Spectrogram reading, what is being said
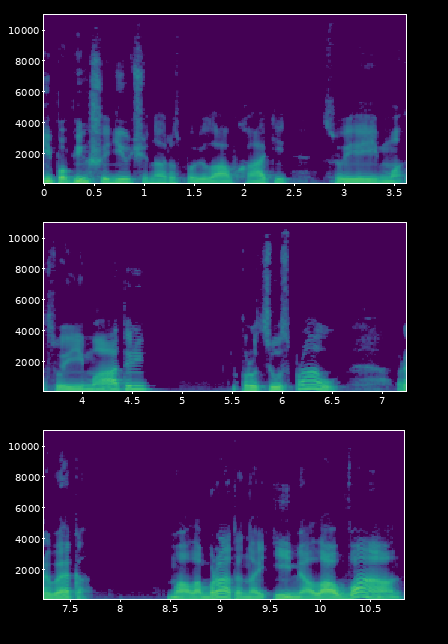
І, побігши, дівчина розповіла в хаті своєї, своїй матері про цю справу. Ревека мала брата на ім'я Лаван.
